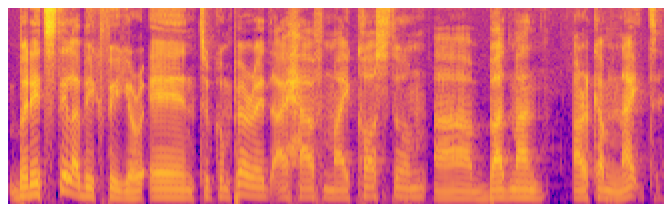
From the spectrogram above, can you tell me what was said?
but it's still a big figure. And to compare it, I have my custom uh, Batman Arkham Knight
